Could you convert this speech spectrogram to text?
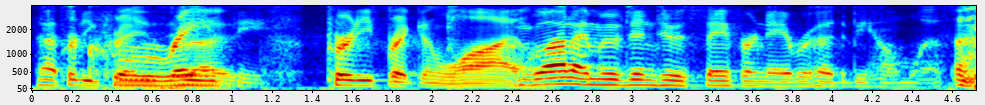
That's pretty crazy. Pretty freaking wild. I'm glad I moved into a safer neighborhood to be homeless.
